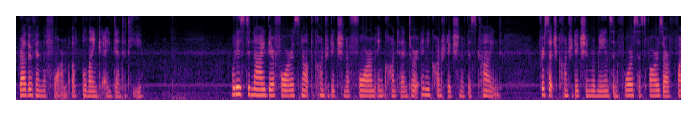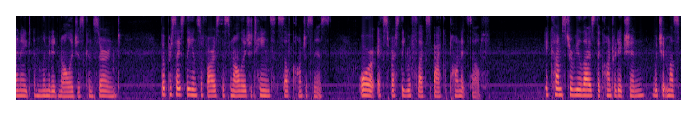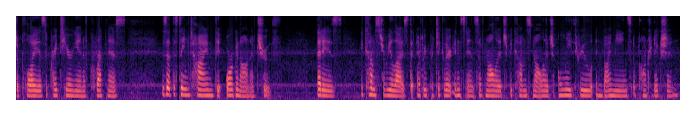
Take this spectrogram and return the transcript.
rather than the form of blank identity. What is denied, therefore, is not the contradiction of form and content or any contradiction of this kind, for such contradiction remains in force as far as our finite and limited knowledge is concerned, but precisely insofar as this knowledge attains self consciousness or expressly reflects back upon itself. It comes to realize that contradiction, which it must deploy as a criterion of correctness, is at the same time the organon of truth. That is, it comes to realize that every particular instance of knowledge becomes knowledge only through and by means of contradiction.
